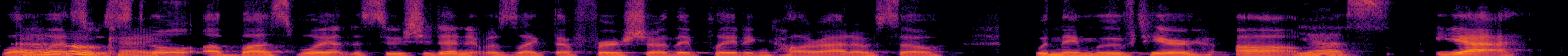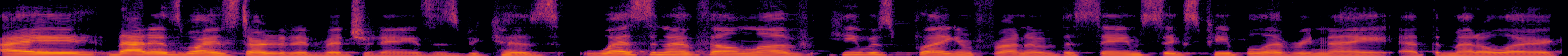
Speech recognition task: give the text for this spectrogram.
while wes Oh, was okay. still a busboy at the sushi den it was like the first show they played in colorado so when they moved here um yes. yeah i that is why i started adventure nannies is because wes and i fell in love. He was playing in front of the same six people every night at the meadowlark.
